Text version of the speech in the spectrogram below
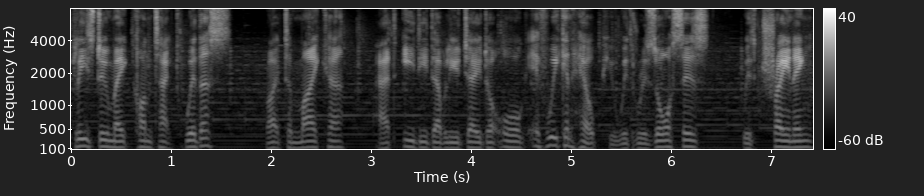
Please do make contact with us. Write to Micah at edwj.org if we can help you with resources, with training,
